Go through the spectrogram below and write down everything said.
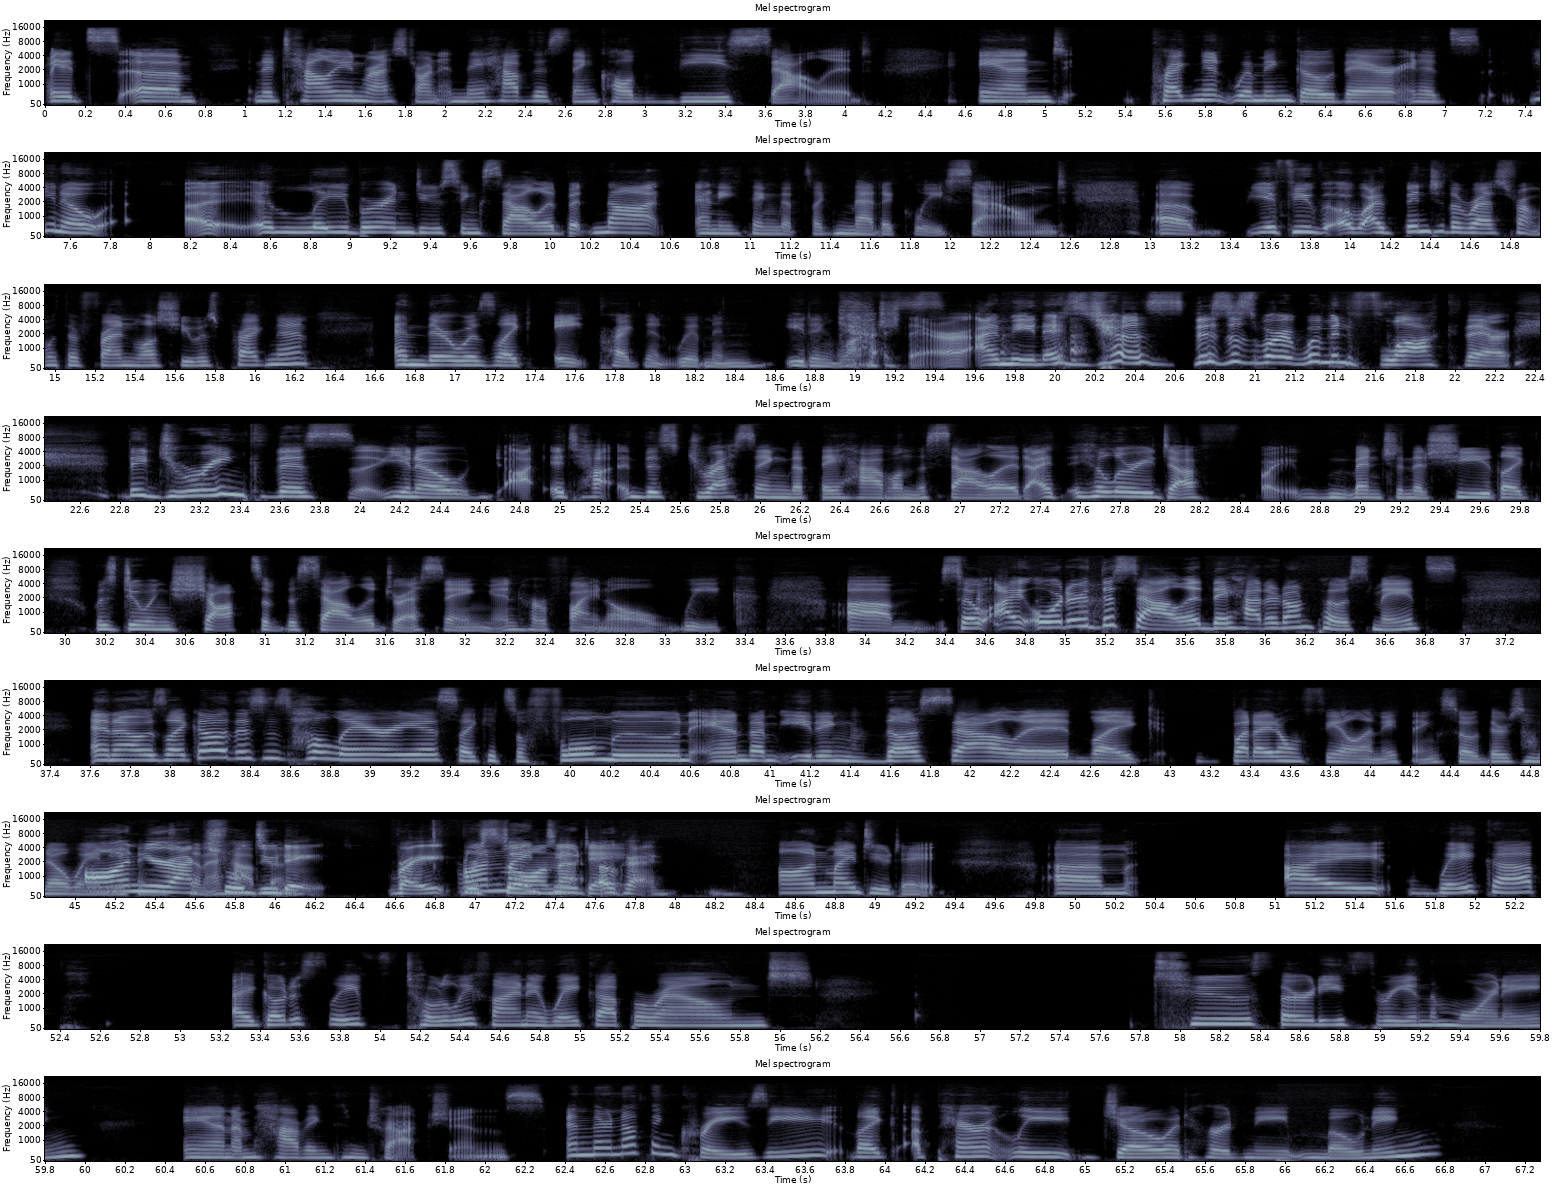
It's um, an Italian restaurant, and they have this thing called the salad. And pregnant women go there, and it's, you know, a, a labor inducing salad, but not anything that's like medically sound. Uh, if you, oh, I've been to the restaurant with a friend while she was pregnant. And there was like eight pregnant women eating lunch Yes. there. I mean, it's just this is where women flock there they drink this, uh, you know, uh, Ita- this dressing that they have on the salad. I, Hilary Duff uh, mentioned that she like was doing shots of the salad dressing in her final week. Um, so I ordered the salad. They had it on Postmates. And I was like, oh, this is hilarious. Like, it's a full moon and I'm eating the salad. Like, but I don't feel anything. So there's no way. on your actual due date, right? We're On still my on due that. date. Okay. on my due date. Um, I wake up, I go to sleep totally fine. I wake up around two thirty, three in the morning, and I'm having contractions. And they're nothing crazy. Like apparently Joe had heard me moaning.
